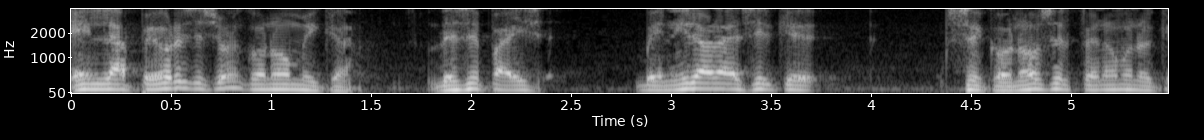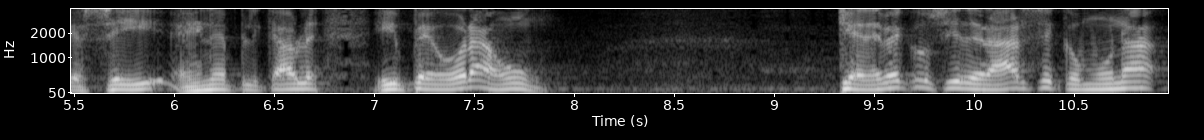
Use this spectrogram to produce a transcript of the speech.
en la peor recesión económica de ese país, venir ahora a decir que se conoce el fenómeno y que sí, es inexplicable, y peor aún, que debe considerarse como una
